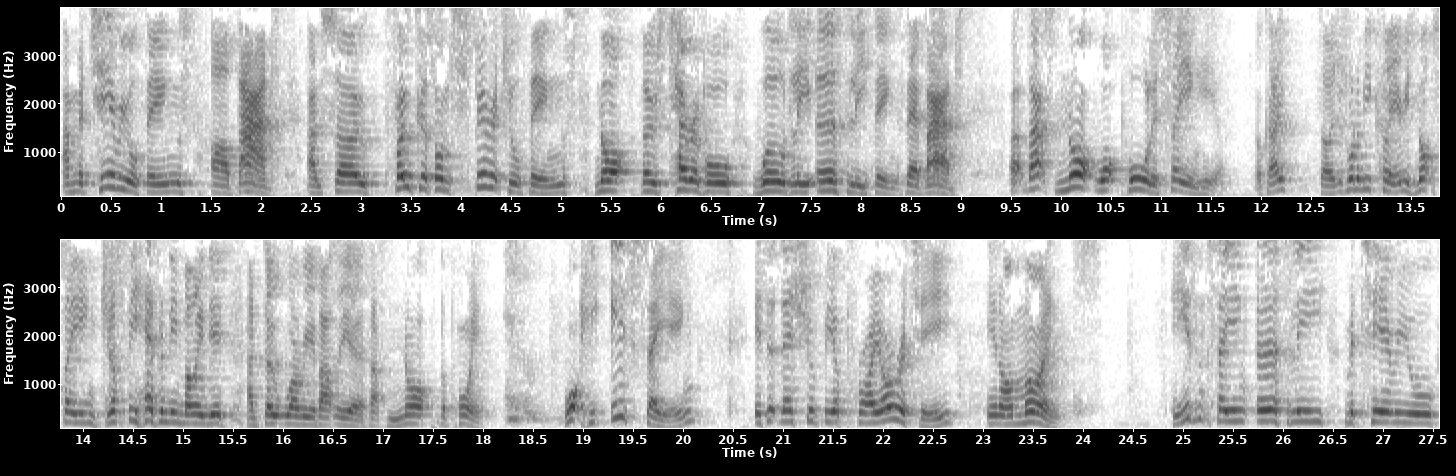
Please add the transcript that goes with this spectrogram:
and material things are bad. And so focus on spiritual things, not those terrible worldly, earthly things. They're bad. Uh, that's not what Paul is saying here. Okay? So I just want to be clear. He's not saying just be heavenly minded and don't worry about the earth. That's not the point. What he is saying is that there should be a priority in our minds. He isn't saying earthly, material,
